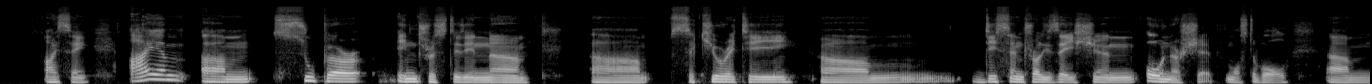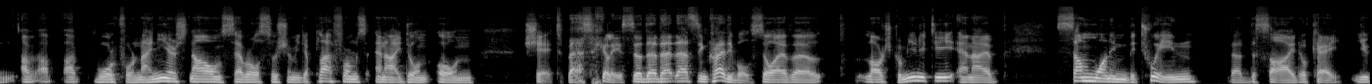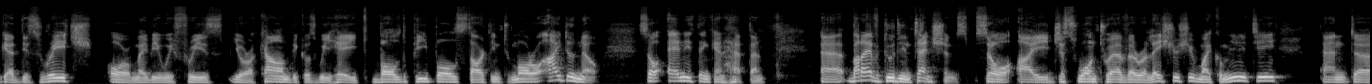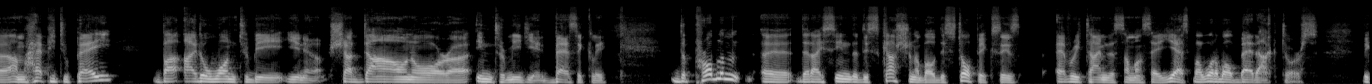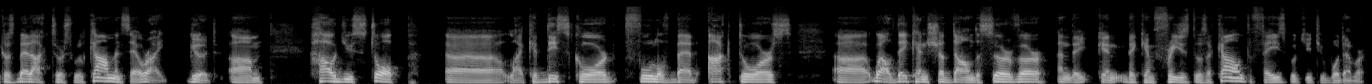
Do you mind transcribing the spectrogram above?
i see i am um, super interested in um, um security um, decentralization, ownership, most of all. Um, I've, I've, worked for nine years now on several social media platforms, and I don't own shit basically. So that, that that's incredible. So i have a large community and i have someone in between that decide okay you get this reach or maybe we freeze your account because we hate bald people starting tomorrow. I don't know. So anything can happen. Uh, but i have good intentions. So i just want to have a relationship with my community and uh, i'm happy to pay but i don't want to be you know shut down or uh, intermediate basically the problem uh, that I see in the discussion about these topics is every time that someone say yes, but what about bad actors? Because bad actors will come and say, all right, good. Um, how do you stop uh, like a Discord full of bad actors? Uh, well, they can shut down the server and they can they can freeze those accounts, Facebook, YouTube, whatever.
